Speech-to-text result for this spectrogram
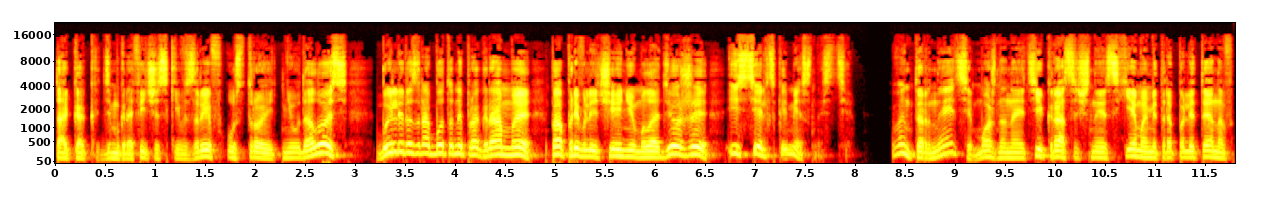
Так как демографический взрыв устроить не удалось, были разработаны программы по привлечению молодежи из сельской местности. В интернете можно найти красочные схемы метрополитенов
